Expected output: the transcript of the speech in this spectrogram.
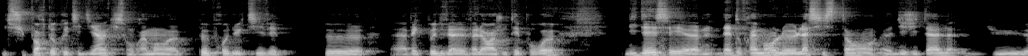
qu'ils supportent au quotidien, qui sont vraiment peu productives et peu, avec peu de valeur ajoutée pour eux. L'idée, c'est euh, d'être vraiment l'assistant euh, digital du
